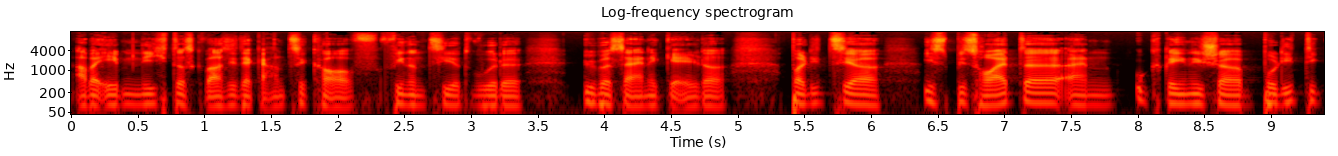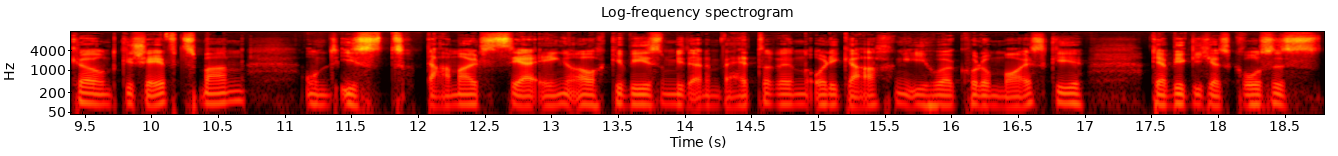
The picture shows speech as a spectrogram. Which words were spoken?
aber eben nicht, dass quasi der ganze Kauf finanziert wurde über seine Gelder. Palizia ist bis heute ein ukrainischer Politiker und Geschäftsmann und ist damals sehr eng auch gewesen mit einem weiteren Oligarchen, Ihor Kolomoisky, der wirklich als großes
